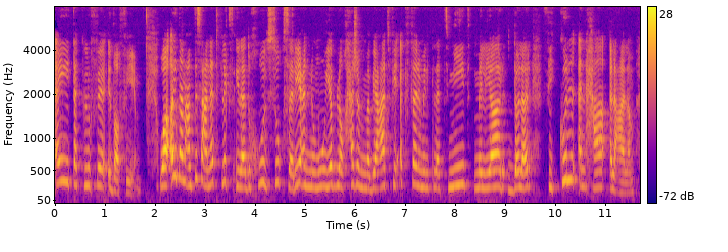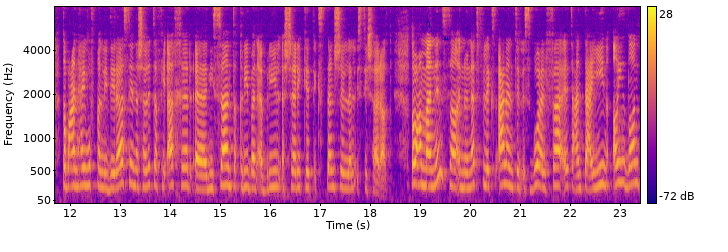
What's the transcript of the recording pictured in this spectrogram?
أي تكلفة إضافية. وأيضا عم تسعى نتفليكس إلى دخول سوق سريع النمو يبلغ حجم المبيعات فيه أكثر من 300 مليار دولار في كل أنحاء العالم. طبعا هي وفقا لدراسة نشرتها في آخر آه، نيسان تقريبا أبريل الشركة Accenture للاستشارات. طبعا ما ننسى إنه نتفليكس أعلنت الأسبوع الفائت عن تعيين أيضا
